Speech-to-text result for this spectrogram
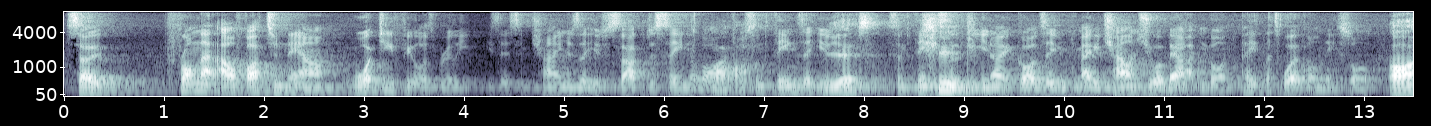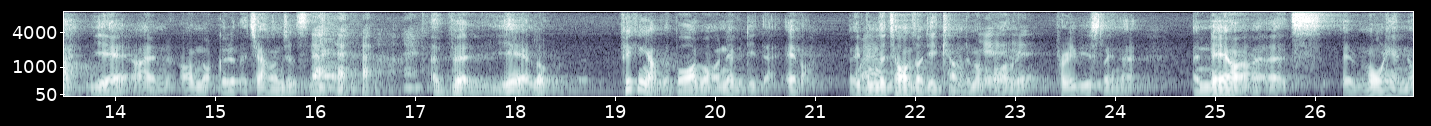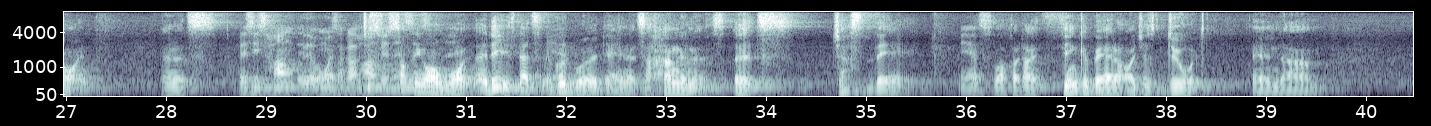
So, from that Alpha to now, what do you feel is really? Is there some changes that you've started to see in your life, or some things that you've Yes, some things Huge. that you know God's even maybe challenged you about and gone, Pete, let's work on this, or Oh, yeah, and I'm not good at the challenges. Uh, but yeah, look, picking up the Bible, I never did that ever. Even Wow. the times I did come to Yeah, Macquarie yeah. previously and that. And now uh, it's uh, morning and night, and it's there's this hung, almost like a just hungerness. something I want. It is. That's a good word, yeah. Dan. It's a hungerness. It's just there. Yeah. It's like I don't think about it. I just do it. And um,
